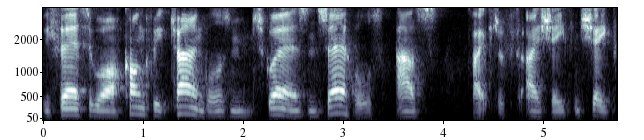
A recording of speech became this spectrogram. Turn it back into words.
refer to our concrete triangles and squares and circles as types of I shape and shape.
